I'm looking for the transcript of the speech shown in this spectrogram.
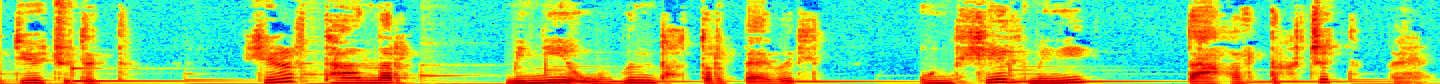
эдээчүүдэд хэрв та нар миний үгэн дотор байвал үнэхээр миний дагалдагчд байна.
